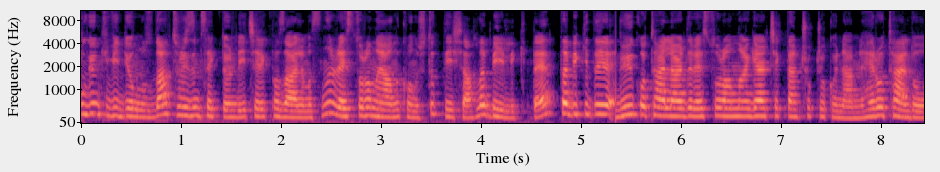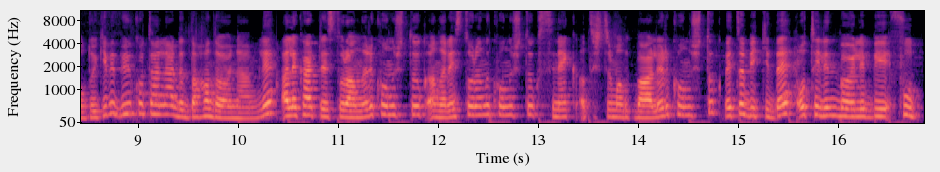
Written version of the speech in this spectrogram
Bugünkü videomuzda turizm sektöründe içerik pazarlamasının restoran ayağını konuştuk Dilşah'la birlikte. Tabii ki de büyük otellerde restoranlar gerçekten çok çok önemli. Her otelde olduğu gibi büyük otellerde daha da önemli. Alakart restoranları konuştuk, ana restoranı konuştuk, snack atıştırmalık barları konuştuk ve tabii ki de otelin böyle bir food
